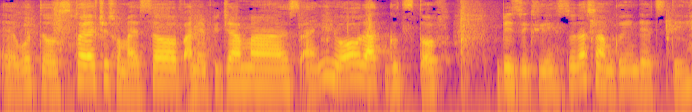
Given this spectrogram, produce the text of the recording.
uh, what else? Toiletries for myself and then pajamas and you know all that good stuff basically. So that's why i'm going there today.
